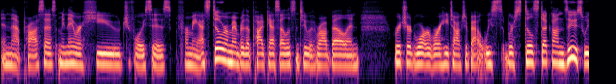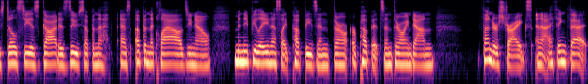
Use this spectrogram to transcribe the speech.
in that process. I mean, they were huge voices for me. I still remember the podcast I listened to with Rob Bell and Richard Rohr, where he talked about we we're still stuck on Zeus. We still see as God as Zeus up in the as up in the clouds, you know, manipulating us like puppies and throw or puppets and throwing down thunder strikes. And I think that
